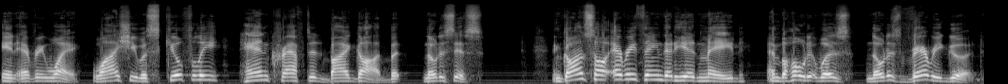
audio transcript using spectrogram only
in every way. Why? She was skillfully handcrafted by God. But notice this and God saw everything that he had made, and behold, it was, notice, very good.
